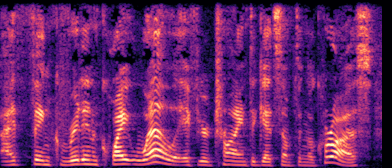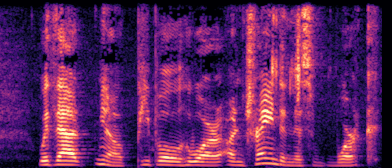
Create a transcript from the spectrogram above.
I think written quite well if you're trying to get something across without, you know, people who are untrained in this work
